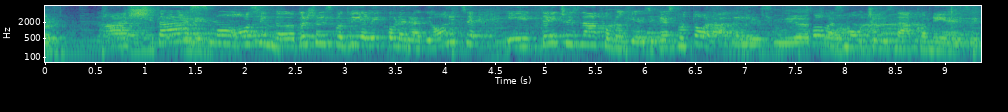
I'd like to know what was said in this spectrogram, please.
je. A šta smo, osim, držali smo dvije likovne radionice i tečaj znakovnog jezika, jer smo to radili. Koga smo učili znakovni jezik?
